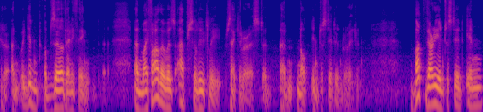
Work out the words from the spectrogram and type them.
You know, and we didn't observe anything and my father was absolutely secularist and, and not interested in religion, but very interested in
